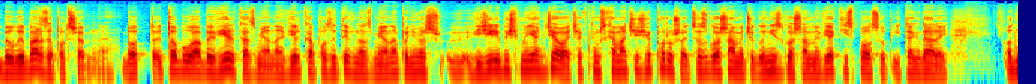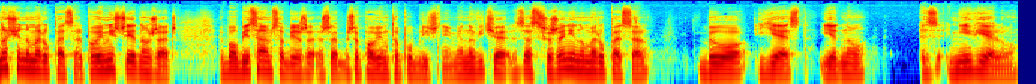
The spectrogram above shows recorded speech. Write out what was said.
byłby bardzo potrzebny, bo to byłaby wielka zmiana, wielka pozytywna zmiana, ponieważ wiedzielibyśmy, jak działać, jak w tym schemacie się poruszać, co zgłaszamy, czego nie zgłaszamy, w jaki sposób i tak dalej. Odnośnie numeru PESEL, powiem jeszcze jedną rzecz, bo obiecałem sobie, że, że, że powiem to publicznie. Mianowicie zastrzeżenie numeru PESEL było, jest jedną z niewielu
